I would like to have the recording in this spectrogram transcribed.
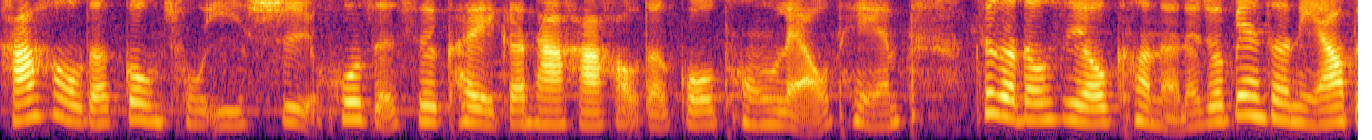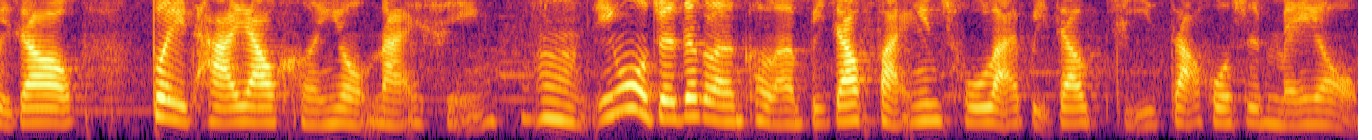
好好的共处一室，或者是可以跟他好好的沟通聊天，这个都是有可能的，就变成你要比较。对他要很有耐心，嗯，因为我觉得这个人可能比较反应出来比较急躁，或是没有，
